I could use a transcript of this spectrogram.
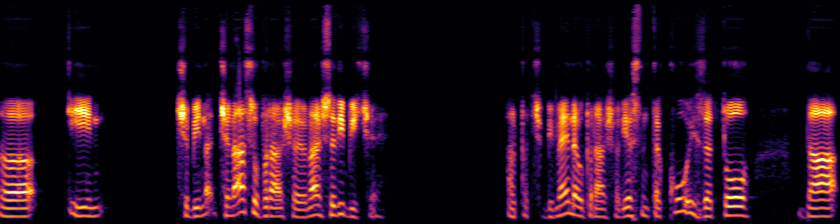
Uh, in če, bi, če nas vprašajo, naše ribiče, ali pa če bi mene vprašali, jaz sem takoj za to, da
